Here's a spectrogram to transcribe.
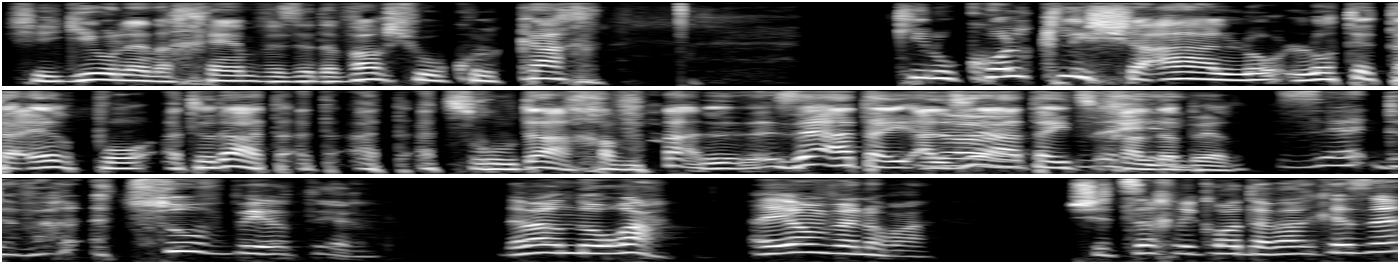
שהגיעו לנחם, וזה דבר שהוא כל כך... כאילו כל קלישאה לא, לא תתאר פה, את יודעת, את, את, את צרודה, חבל, זה את, לא, על זה את היית צריכה לדבר. זה דבר עצוב ביותר, דבר נורא, איום ונורא, שצריך לקרות דבר כזה,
